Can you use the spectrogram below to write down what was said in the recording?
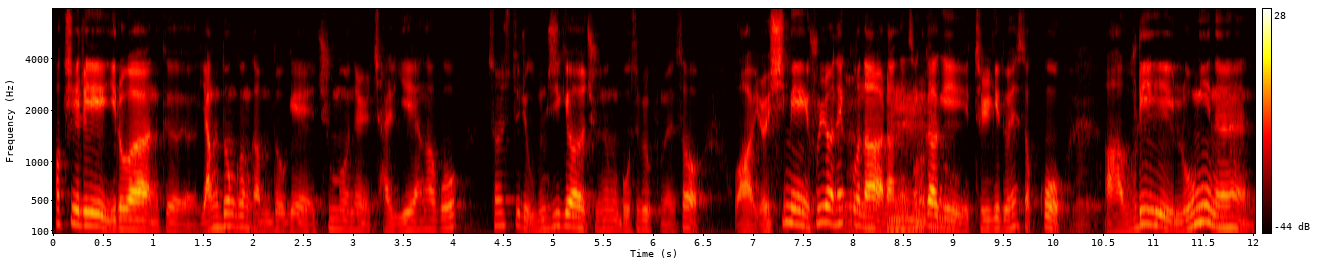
확실히 이러한 그 양동근 감독의 주문을 잘 이행하고 선수들이 움직여 주는 모습을 보면서 와 열심히 훈련했구나라는 음. 생각이 들기도 했었고 아 우리 롱이는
